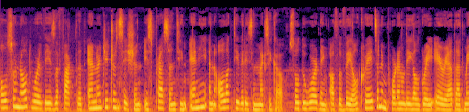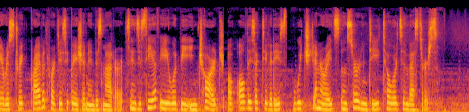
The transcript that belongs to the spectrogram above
Also noteworthy is the fact that energy transition is present in any and all activities in Mexico, so the wording of the bill creates an important legal gray area that may restrict private participation in this matter, since the CFE would be in charge of all these activities, which generates uncertainty towards investors.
